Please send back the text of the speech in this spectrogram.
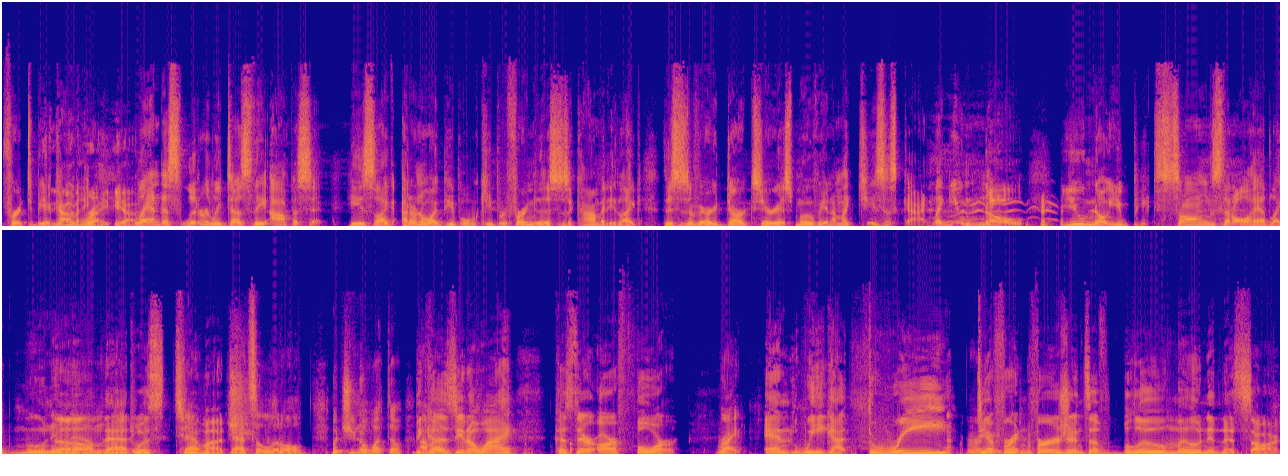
for it to be a comedy." right, yeah. Landis literally does the opposite. He's like, I don't know why people keep referring to this as a comedy. Like, this is a very dark, serious movie, and I'm like, Jesus, guy, like you know, you know, you picked songs that all had like moon in Oh, them. that Like, was too that- much. That's a little. But you know what though? I'm a- because you know why? Because there are four. Right. And we got three different versions of Blue Moon in this song.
